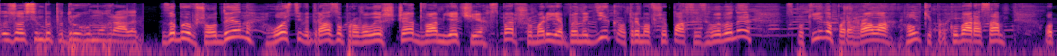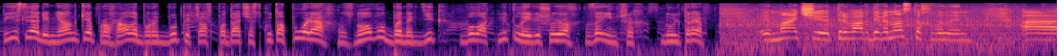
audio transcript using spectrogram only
зовсім би по-другому грали. Забивши один, гості відразу провели ще два м'ячі. Спершу Марія Бенедік, отримавши пас із глибини, спокійно переграла голкіперку Вереса. Опісля рівнянки програли боротьбу під час подачі з кута поля. Знову Бенедік була кмітливішою за інших 0-3. Матч тривав 90 хвилин, а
